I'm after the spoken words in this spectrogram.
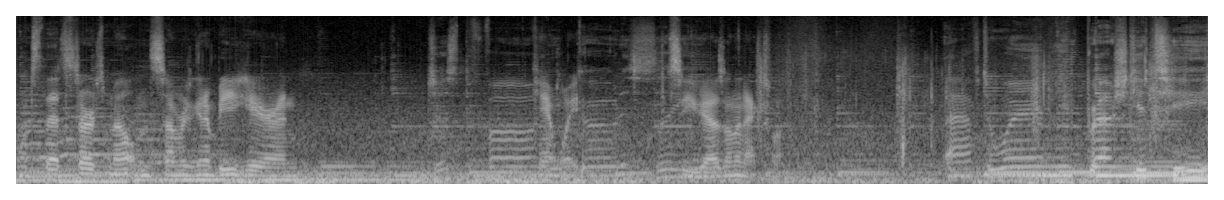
once that starts melting, summer's going to be here and Can't wait. see you guys on the next one. After when you've brushed your teeth,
